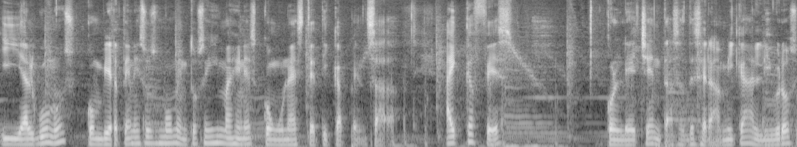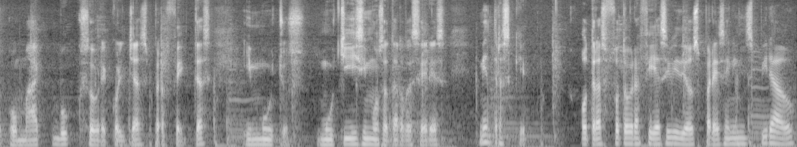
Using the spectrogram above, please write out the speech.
Y algunos convierten esos momentos en imágenes con una estética pensada. Hay cafés con leche en tazas de cerámica, libros o MacBook sobre colchas perfectas y muchos, muchísimos atardeceres, mientras que otras fotografías y videos parecen inspirados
